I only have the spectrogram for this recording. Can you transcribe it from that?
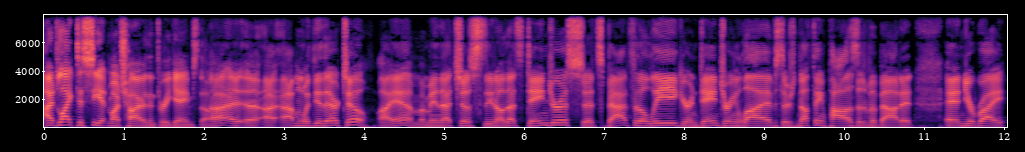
I'd like to see it much higher than three games, though. I, uh, I, I'm with you there too. I am. I mean, that's just you know that's dangerous. It's bad for the league. You're endangering lives. There's nothing positive about it. And you're right.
